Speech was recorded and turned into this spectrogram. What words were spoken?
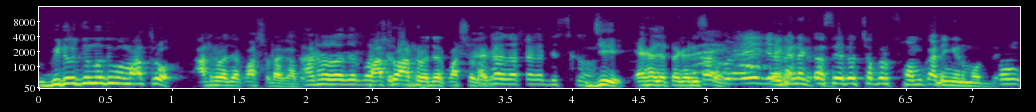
ভিডিওর জন্য দিব মাত্র আঠারো হাজার পাঁচশো টাকা। মাত্র আঠারো হাজার পাঁচশো টাকা। ডিসকাউন্ট জি এক হাজার টাকা ডিসকাউন্ট এখানে একটা সেট হচ্ছে আপনার ফর্ম কাটিং এর মধ্যে। ফর্ম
